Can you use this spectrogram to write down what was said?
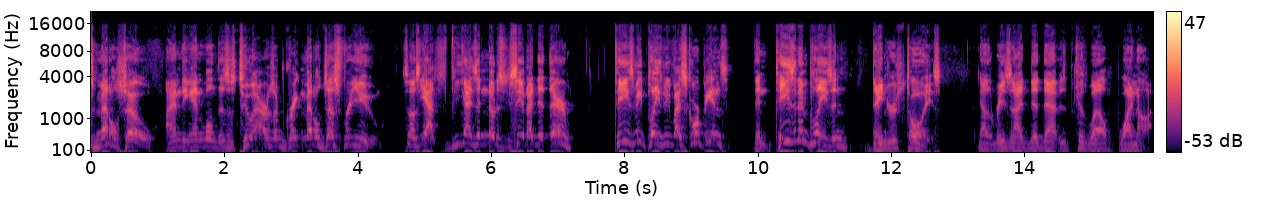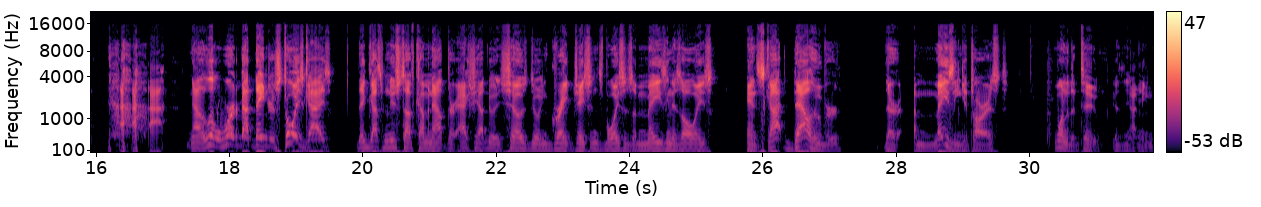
Metal Show. I am the Animal. This is two hours of great metal just for you. So, yes, if you guys didn't notice, you see what I did there? Tease Me, Please Me by Scorpions, then Teasing and Pleasing, Dangerous Toys. Now, the reason I did that is because, well, why not? now, a little word about Dangerous Toys, guys. They've got some new stuff coming out. They're actually out doing shows, doing great. Jason's voice is amazing as always. And Scott Dalhover, their amazing guitarist, one of the two. Because, you know, I mean,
